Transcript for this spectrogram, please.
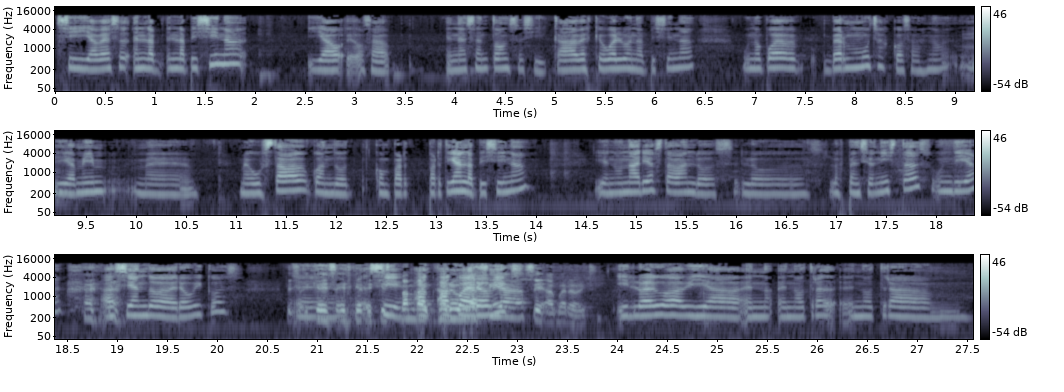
sí, a veces en la, en la piscina, y a- o sea, en ese entonces y cada vez que vuelvo a una piscina, uno puede ver muchas cosas, ¿no? Y a mí me, me gustaba cuando compartía en la piscina y en un área estaban los, los, los pensionistas un día haciendo aeróbicos. Es, Eh, que, es, es que- es que sí. Y luego había en, en otra en otra mm,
